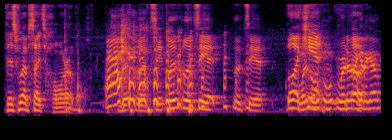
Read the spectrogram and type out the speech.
This website's horrible. Let, us see. Let, us see it. Let's see it. Well, I Where, can't. where, where do I oh, gotta go?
